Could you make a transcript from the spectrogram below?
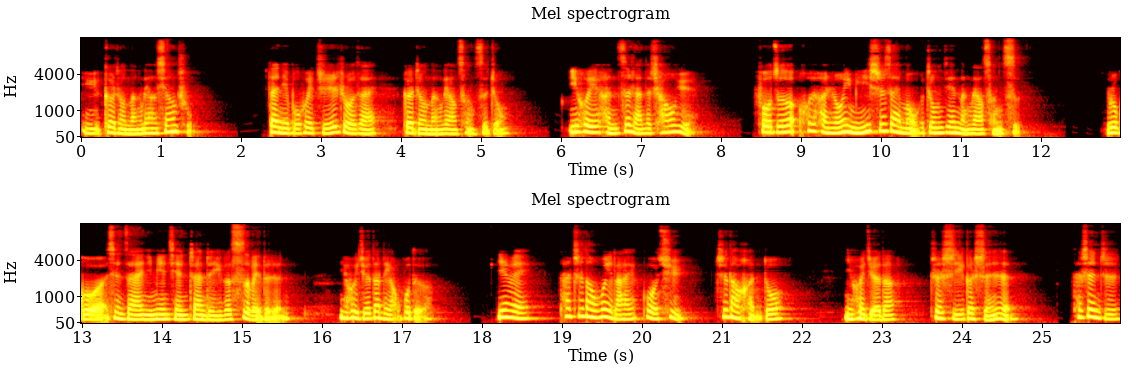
与各种能量相处，但你不会执着在各种能量层次中，你会很自然的超越，否则会很容易迷失在某个中间能量层次。如果现在你面前站着一个四维的人，你会觉得了不得，因为他知道未来、过去，知道很多。你会觉得这是一个神人，他甚至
